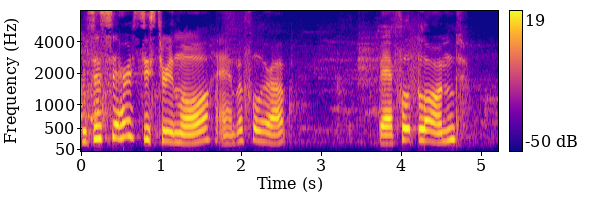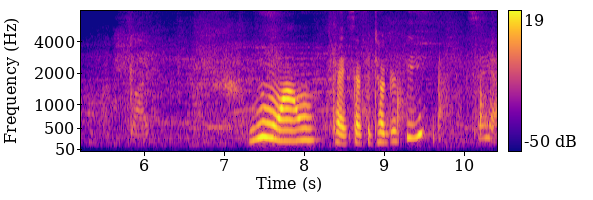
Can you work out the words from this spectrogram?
This is Sarah's sister-in-law, Amber Fillerup. Barefoot blonde. Wow. Okay, so photography. So yeah.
